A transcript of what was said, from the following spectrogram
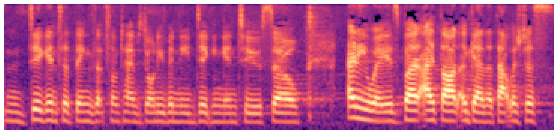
mm, dig into things that sometimes don't even need digging into. So, anyways, but I thought again that that was just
